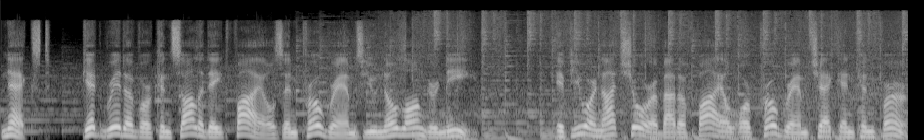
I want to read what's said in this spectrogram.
Next, get rid of or consolidate files and programs you no longer need. If you are not sure about a file or program check and confirm.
